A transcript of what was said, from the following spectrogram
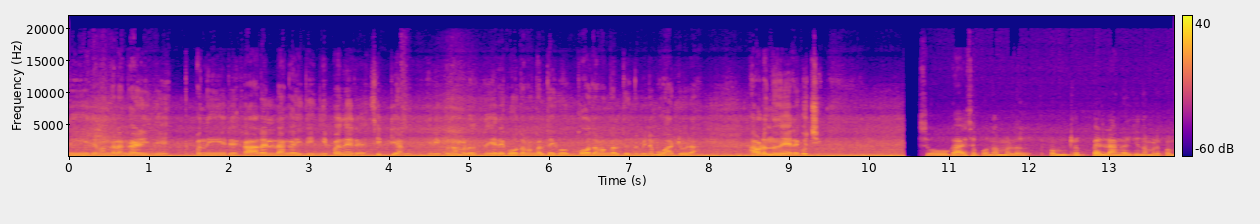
നീരമംഗലം കഴിഞ്ഞ് ഇപ്പം നേരെ കാടെല്ലാം കഴിഞ്ഞ്. ഇനിയിപ്പോൾ നേരെ സിറ്റിയാണ് ഇനിയിപ്പോൾ നമ്മൾ നേരെ കോതമംഗലത്തേക്ക് പോകും. കോതമംഗലത്ത് നിന്ന് പിന്നെ മൂവാറ്റുപുഴ അവിടെ നിന്ന് നേരെ കൊച്ചി. സോ ഗായ്സ് അപ്പോൾ നമ്മൾ ഇപ്പം ട്രിപ്പ് എല്ലാം കഴിഞ്ഞ് നമ്മളിപ്പം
